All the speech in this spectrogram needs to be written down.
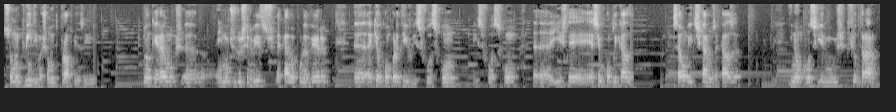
são muito íntimas, são muito próprias e não queiramos, em muitos dos serviços acaba por haver aquele comparativo e se fosse com, e se fosse com, isto é, é sempre complicado e de chegarmos a casa e não conseguirmos filtrar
